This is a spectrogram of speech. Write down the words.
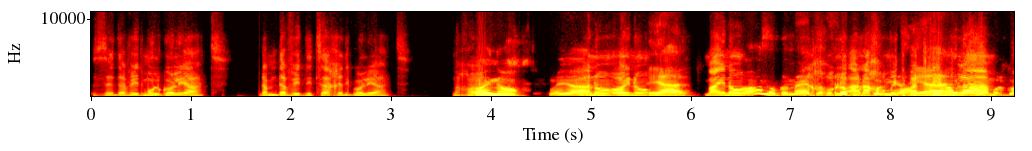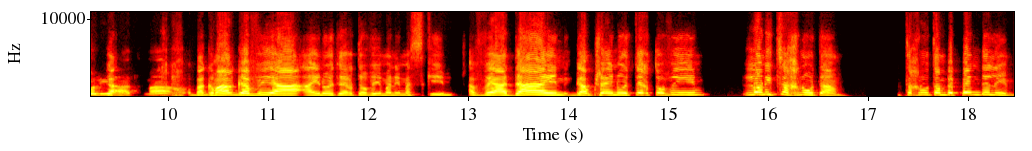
זה דוד מול גוליית. גם דוד ניצח את גוליית, נכון? אוי נו, אייל. נו, אוי נו, אייל, מה היינו? אוי נו, באמת. אנחנו לא- אנחנו. מתבטלים אייל. מולם. מה? בגמר גביע היינו יותר טובים, אני מסכים. ועדיין, גם כשהיינו יותר טובים, לא ניצחנו אותם. ניצחנו אותם בפנדלים.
